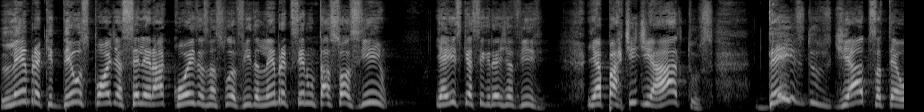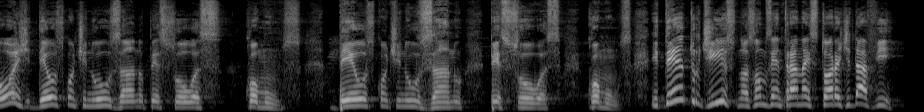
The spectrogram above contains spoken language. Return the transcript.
Lembra que Deus pode acelerar coisas na sua vida. Lembra que você não está sozinho. E é isso que essa igreja vive. E a partir de Atos, desde os de Atos até hoje, Deus continua usando pessoas comuns. Deus continua usando pessoas comuns. E dentro disso, nós vamos entrar na história de Davi.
